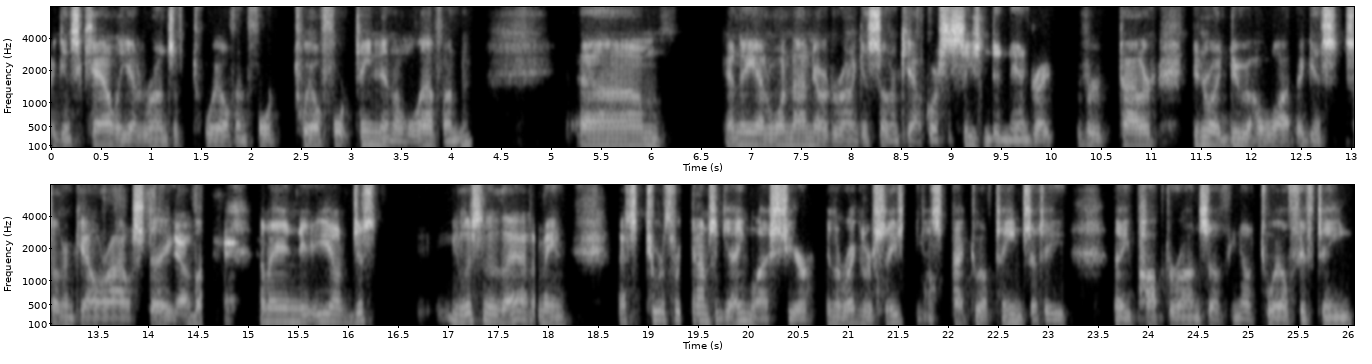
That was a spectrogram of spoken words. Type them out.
Against Cal, he had runs of 12 and 4, 12, 14 and 11. Um, and then he had one nine yard run against Southern Cal. Of course, the season didn't end great for Tyler. Didn't really do a whole lot against Southern Cal or Iowa State. Yeah. But I mean, you know, just you listen to that. I mean, that's two or three times a game last year in the regular season against Pac 12 teams that he they popped runs of, you know, 12, 15,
